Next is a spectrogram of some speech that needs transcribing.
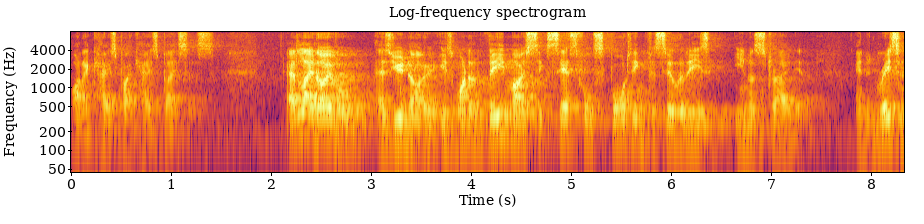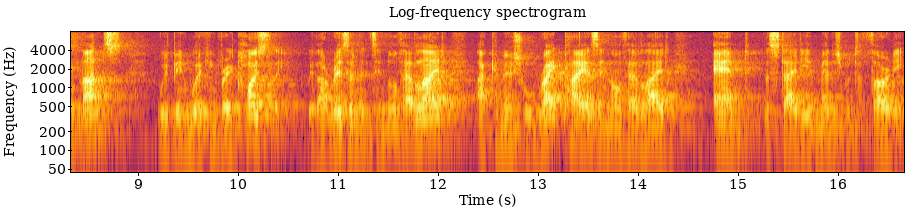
on a case-by-case -case basis. Adelaide Oval, as you know, is one of the most successful sporting facilities in Australia. And in recent months, We've been working very closely with our residents in North Adelaide, our commercial ratepayers in North Adelaide and the Stadium Management Authority.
